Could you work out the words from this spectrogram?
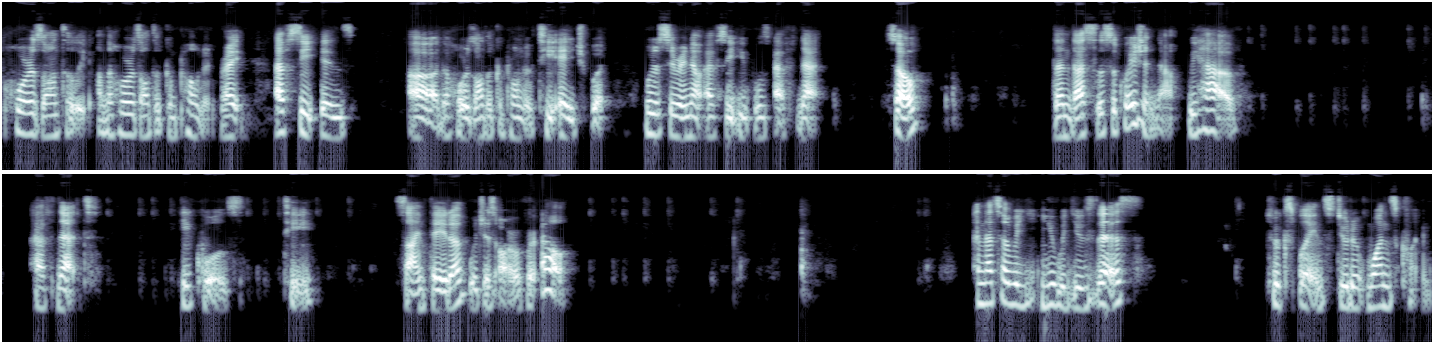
horizontally on the horizontal component, right? FC is uh, the horizontal component of TH, but we'll just say right now FC equals F net. So then that's this equation now. We have F net equals T sine theta, which is R over L. And that's how we, you would use this to explain student one's claim,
